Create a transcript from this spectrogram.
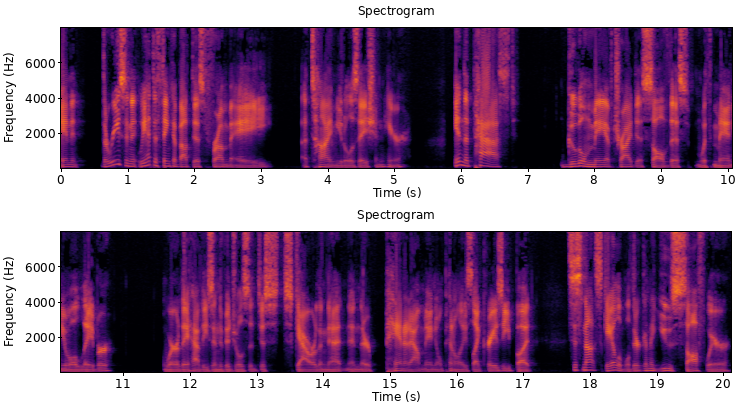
And it, the reason it, we had to think about this from a, a time utilization here. In the past, Google may have tried to solve this with manual labor, where they have these individuals that just scour the net and they're panning out manual penalties like crazy, but it's just not scalable. They're going to use software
